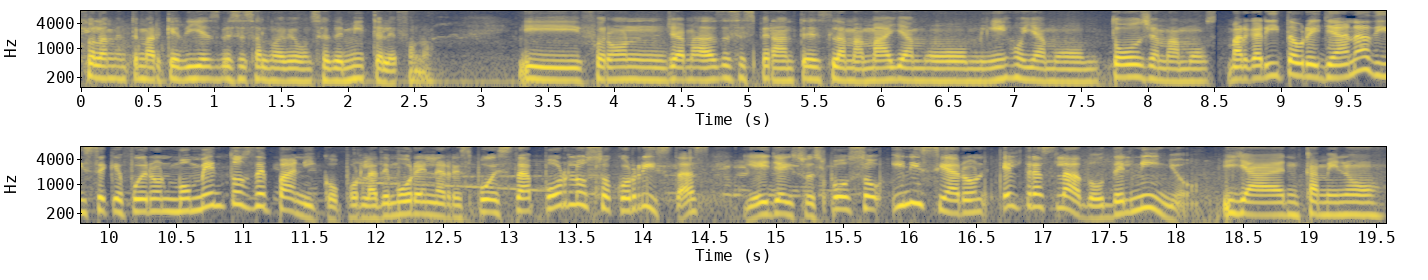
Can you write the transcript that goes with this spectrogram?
Solamente marqué 10 veces al 911 de mi teléfono y fueron llamadas desesperantes. La mamá llamó, mi hijo llamó, todos llamamos. Margarita Orellana dice que fueron momentos de pánico por la demora en la respuesta por los socorristas y ella y su esposo iniciaron el traslado del niño. Y ya en camino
